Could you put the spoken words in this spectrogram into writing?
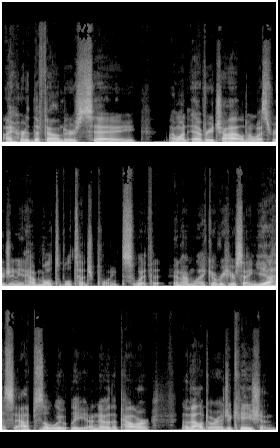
I heard the founders say, I want every child in West Virginia to have multiple touch points with it. And I'm like over here saying, yes, absolutely. I know the power of outdoor education.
